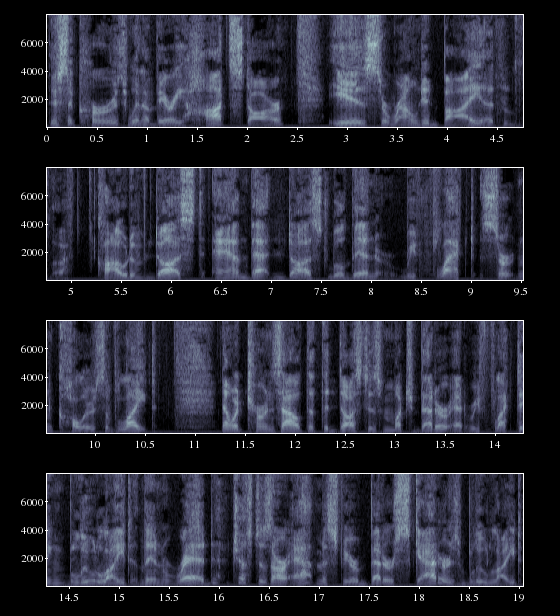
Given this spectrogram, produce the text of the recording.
This occurs when a very hot star is surrounded by a, a cloud of dust and that dust will then reflect certain colors of light. Now it turns out that the dust is much better at reflecting blue light than red, just as our atmosphere better scatters blue light,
